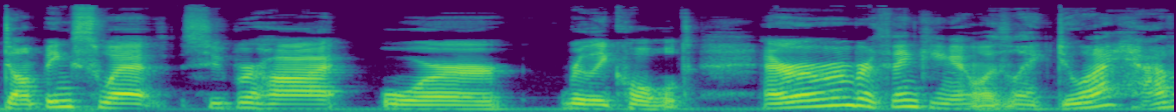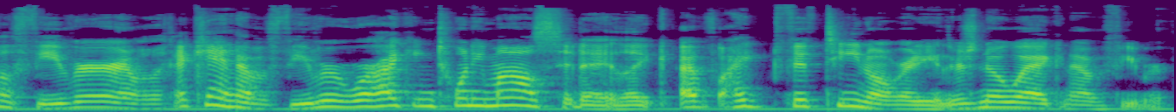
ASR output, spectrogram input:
dumping sweat, super hot, or really cold. And I remember thinking, I was like, do I have a fever? And I was like, I can't have a fever. We're hiking 20 miles today. Like I've hiked 15 already. There's no way I can have a fever.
